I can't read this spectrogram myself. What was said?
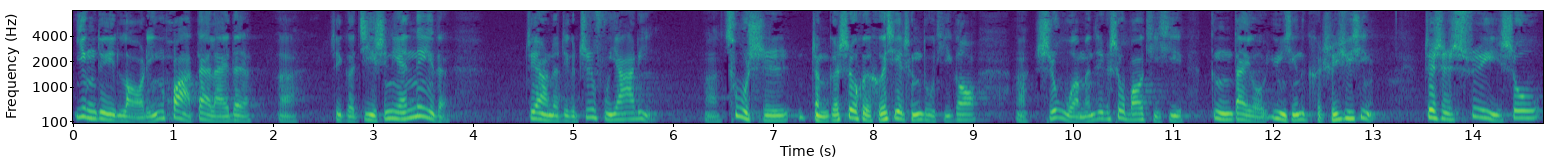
应对老龄化带来的啊这个几十年内的这样的这个支付压力啊，促使整个社会和谐程度提高啊，使我们这个社保体系更带有运行的可持续性。这是税收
